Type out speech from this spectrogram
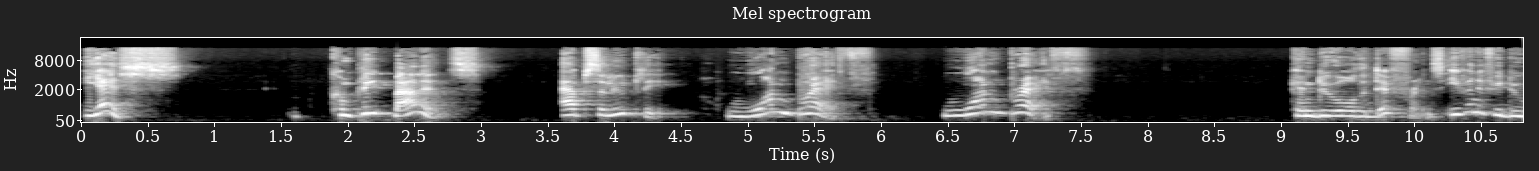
Yes, complete balance. Absolutely. One breath, one breath can do all the difference. Even if you do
